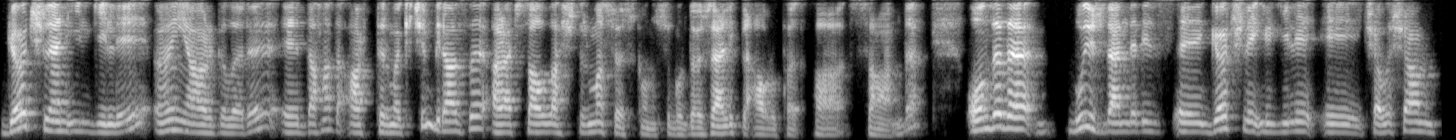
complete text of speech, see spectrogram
göçle ilgili ön yargıları e, daha da arttırmak için biraz da araçsallaştırma söz konusu burada özellikle Avrupa sahanda. Onda da bu yüzden de biz e, göçle ilgili e, çalışan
